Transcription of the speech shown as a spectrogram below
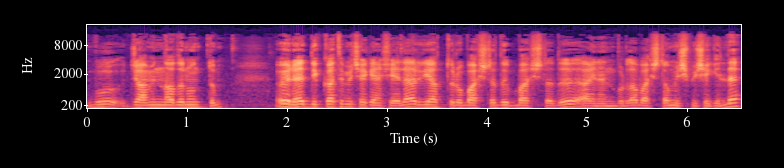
Bu caminin adını unuttum. Öyle dikkatimi çeken şeyler yat turu başladı başladı. Aynen burada başlamış bir şekilde.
